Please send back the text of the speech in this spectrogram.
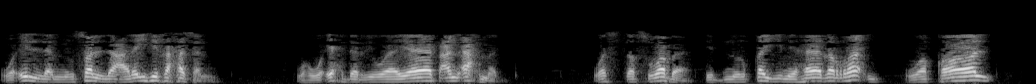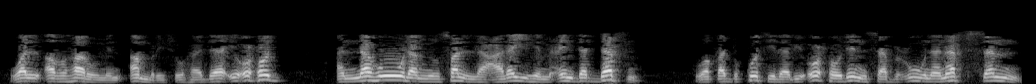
وإن لم يصلى عليه فحسن. وهو إحدى الروايات عن أحمد. واستصوب ابن القيم هذا الرأي وقال والأظهر من أمر شهداء أحد أنه لم يصل عليهم عند الدفن وقد قتل بأحد سبعون نفسا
